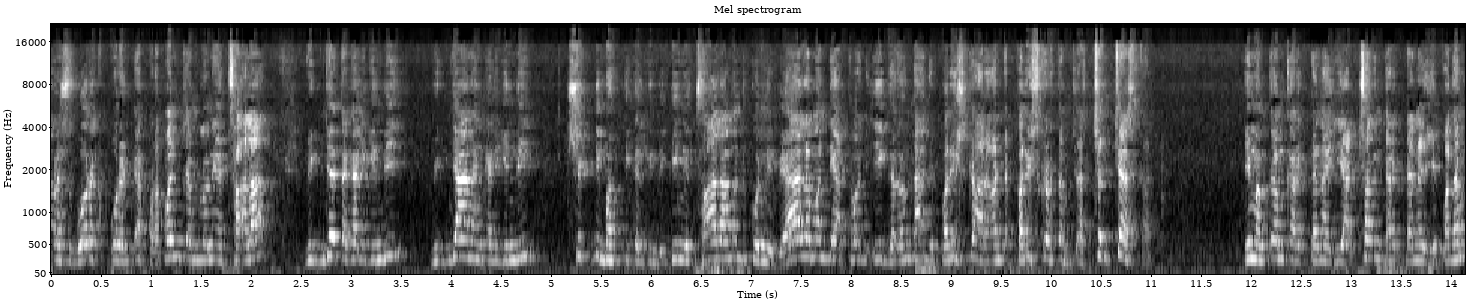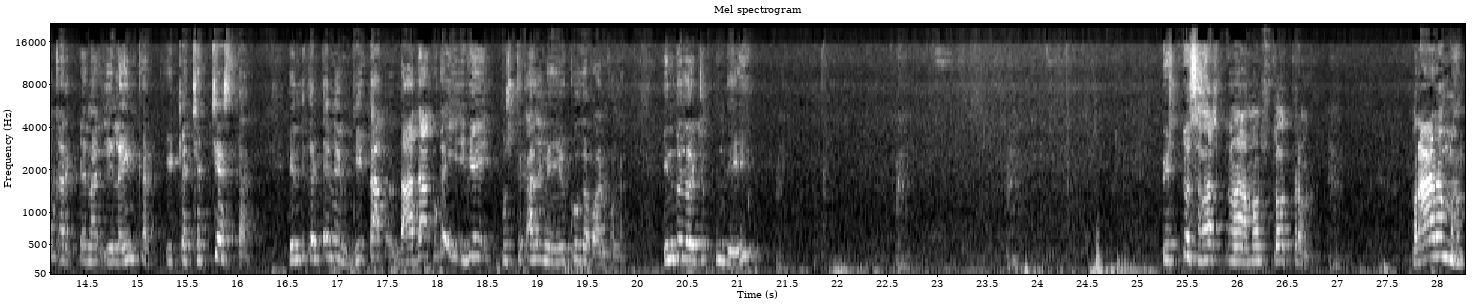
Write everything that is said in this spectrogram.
ప్రెస్ గోరఖ్పూర్ అంటే ప్రపంచంలోనే చాలా విజ్ఞత కలిగింది విజ్ఞానం కలిగింది శక్తి భక్తి కలిగింది. దీన్ని చాలామంది కొన్ని వేల మంది అటువంటి ఈ గ్రంథాన్ని పరిష్కారం అంటే పరిష్కృతం చెక్ చేస్తారు. ఈ మంత్రం కరెక్టేనా ఈ అక్షరం కరెక్టేనా ఈ పదం కరెక్టేనా ఈ లైన్ కరెక్ట్ ఇట్లా చెక్ చేస్తారు. ఎందుకంటే మేము గీతా దాదాపుగా ఇవే పుస్తకాలు మేము ఎక్కువగా వాడుకున్నాం ఇందులో చెప్తుంది విష్ణు సహస్రనామం స్తోత్రం. ప్రారంభం.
